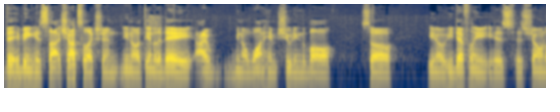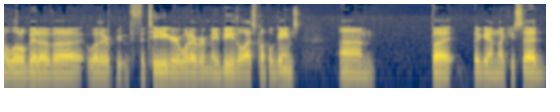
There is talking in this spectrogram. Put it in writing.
being his shot selection. You know, at the end of the day, I you know want him shooting the ball. So you know he definitely has has shown a little bit of uh, whether fatigue or whatever it may be the last couple of games. Um, but again, like you said,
